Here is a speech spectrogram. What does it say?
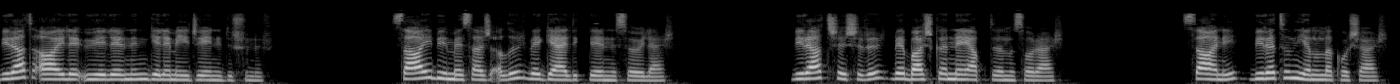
Virat aile üyelerinin gelemeyeceğini düşünür. Sai bir mesaj alır ve geldiklerini söyler. Virat şaşırır ve başka ne yaptığını sorar. Sani, Virat'ın yanına koşar.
